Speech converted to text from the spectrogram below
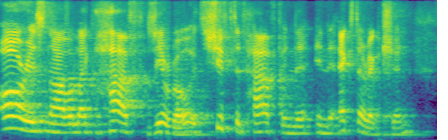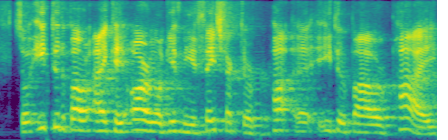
r is now like half zero. It's shifted half in the, in the x direction. So e to the power ikr will give me a phase vector pi, uh, e to the power pi,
